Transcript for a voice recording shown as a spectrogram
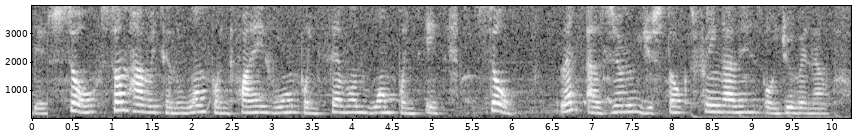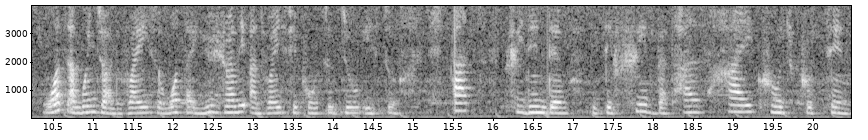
there. So some have it in 1.5 1.7 1.8 so let's assume you stocked fingerlings or juvenile what i'm going to advise or what i usually advise people to do is to start feeding them with a feed that has high crude protein.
